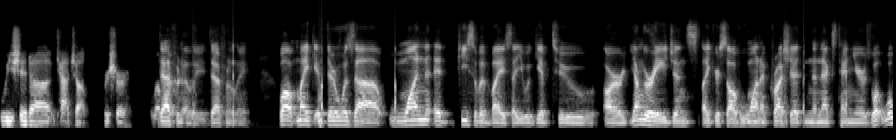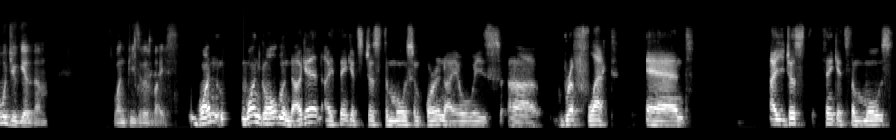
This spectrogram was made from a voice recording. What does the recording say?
we should uh, catch up for sure. Love definitely, that. definitely. Well, Mike, if there was uh, one piece of advice that you would give to our younger agents like yourself who want to crush it in the next 10 years, what, what would you give them? One piece of advice. One one golden nugget. I think it's just the most important. I always uh, reflect, and I just think it's the most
